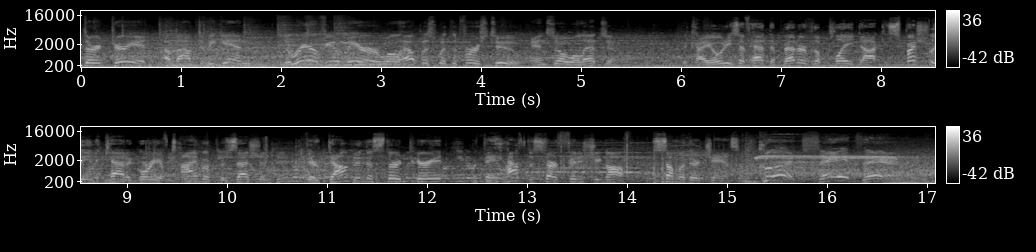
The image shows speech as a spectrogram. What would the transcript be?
Third period about to begin. The rear view mirror will help us with the first two, and so will Edzo. The Coyotes have had the better of the play, Doc, especially in the category of time of possession. They're down in this third period, but they have to start finishing off some of their chances. Good save there.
